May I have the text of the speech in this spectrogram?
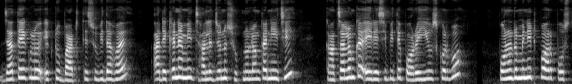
যাতে এগুলো একটু বাটতে সুবিধা হয়। আর এখানে আমি ঝালের জন্য শুকনো লঙ্কা নিয়েছি। কাঁচা লঙ্কা এই রেসিপিতে পরে ইউজ করব। পনেরো মিনিট পর পোস্ত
